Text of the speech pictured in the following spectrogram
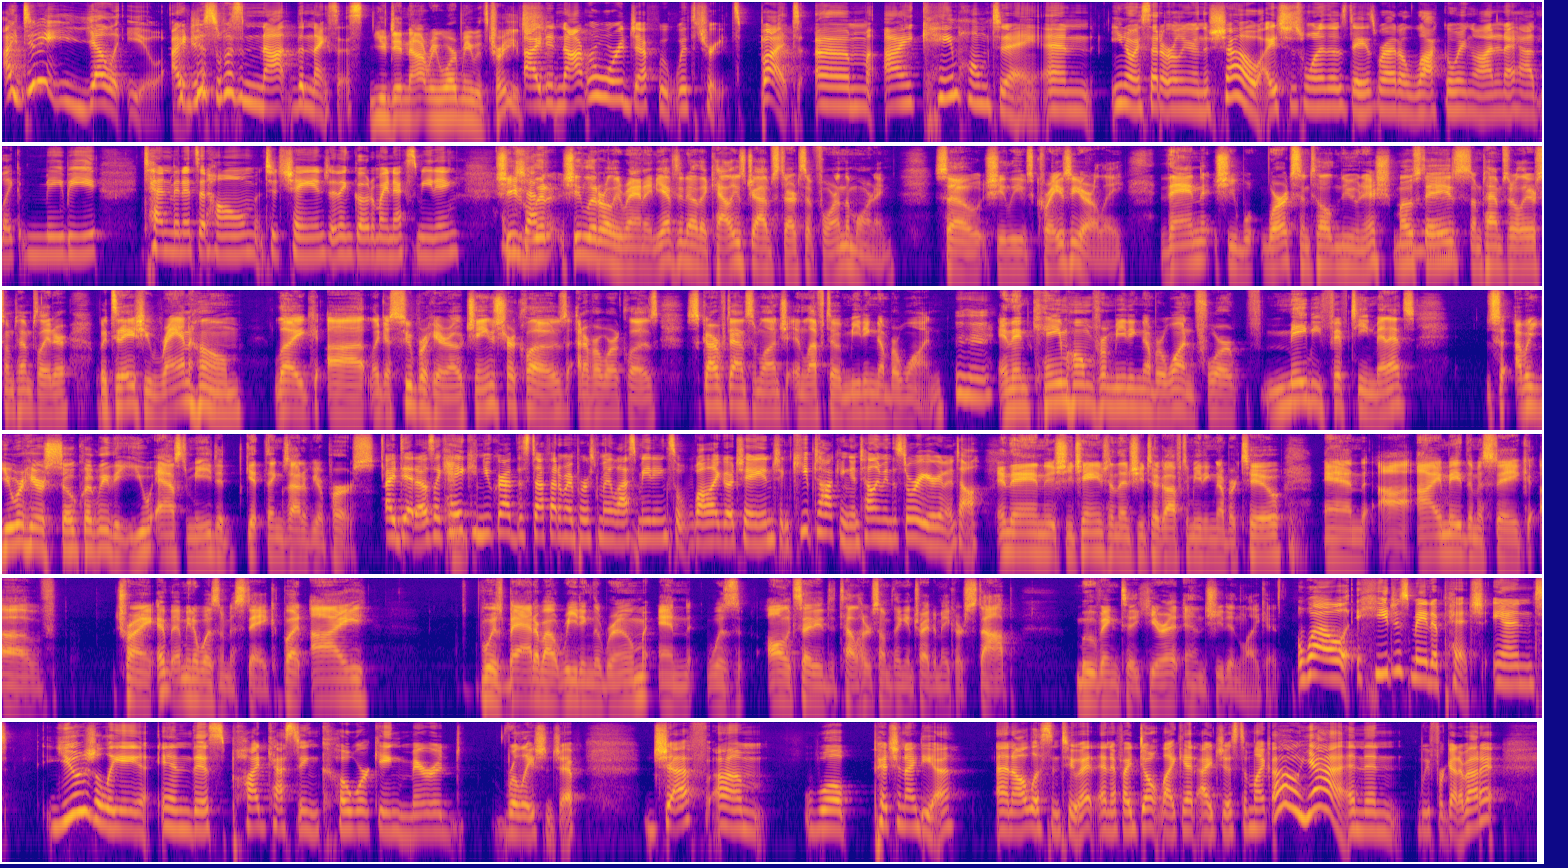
I didn't yell at you. I just was not the nicest. You did not reward me with treats. I did not reward Jeff with, treats. But um, I came home today and, you know, I said earlier in the show, it's just one of those days where I had a lot going on and I had like maybe 10 minutes at home to change and then go to my next meeting. She Jeff- lit- she literally ran it. You have to know that Callie's job starts at four in the morning, so she leaves crazy early. Then she w- works until noonish most Mm-hmm. days, sometimes earlier, sometimes later. But today she ran home like uh like a superhero, changed her clothes out of her work clothes, scarfed down some lunch, and left to meeting number one. Mm-hmm. And then came home from meeting number one for f- maybe fifteen minutes. So I mean, you were here so quickly that you asked me to get things out of your purse. I did. I was like, hey, can you grab the stuff out of my purse from my last meeting? So while I go change and keep talking and telling me the story you're going to tell. And then she changed, and then she took off to meeting number two. And uh, I made the mistake of trying. I I mean, it wasn't a mistake, but I was bad about reading the room and was all excited to tell her something and tried to make her stop moving to hear it, and she didn't like it. Well, he just made a pitch and usually in this podcasting, co working, married relationship, Jeff um, will pitch an idea and I'll listen to it. And if I don't like it, I just am like, oh, yeah. And then we forget about it.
